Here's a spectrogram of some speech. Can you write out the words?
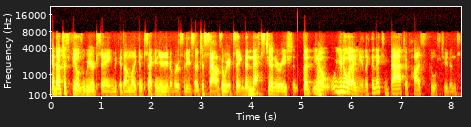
and that just feels weird saying because i'm like in second year university so it just sounds a weird saying the next generation. But you know you know what i mean like the next batch of high school students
